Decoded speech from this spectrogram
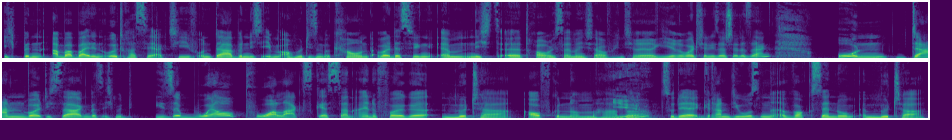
ich bin aber bei den Ultras sehr aktiv und da bin ich eben auch mit diesem Account, aber deswegen ähm, nicht äh, traurig sein, wenn ich darauf nicht reagiere, wollte ich an dieser Stelle sagen. Und dann wollte ich sagen, dass ich mit Isabel Poalax gestern eine Folge Mütter aufgenommen habe. Yeah. Zu der grandiosen Vox-Sendung Mütter.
